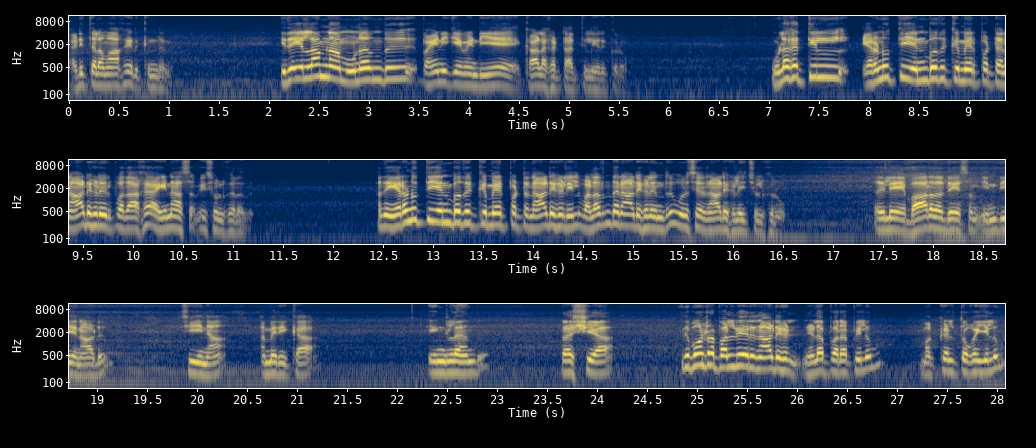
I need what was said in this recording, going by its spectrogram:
அடித்தளமாக இருக்கின்றன. இதையெல்லாம் நாம் உணர்ந்து பயணிக்க வேண்டிய காலகட்டத்தில் இருக்கிறோம். உலகத்தில் இரநூத்தி எண்பதுக்கு மேற்பட்ட நாடுகள் இருப்பதாக ஐநா சபை சொல்கிறது. அந்த இரநூத்தி எண்பதுக்கு மேற்பட்ட நாடுகளில் வளர்ந்த நாடுகள் என்று ஒரு சில நாடுகளை சொல்கிறோம். அதிலே பாரத தேசம் இந்திய நாடு சீனா அமெரிக்கா இங்கிலாந்து ரஷ்யா இது போன்ற பல்வேறு நாடுகள் நிலப்பரப்பிலும் மக்கள் தொகையிலும்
